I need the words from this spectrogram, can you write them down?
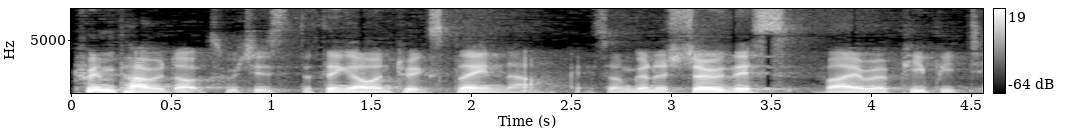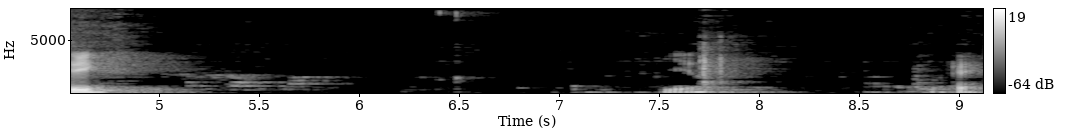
twin paradox, which is the thing I want to explain now. Okay, so I'm going to show this via a PPT. Yeah. Okay.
